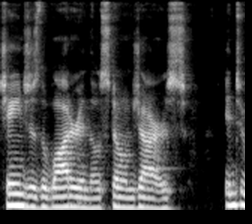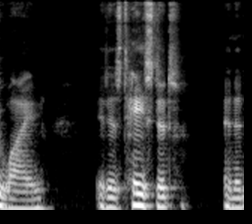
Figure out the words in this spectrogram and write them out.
changes the water in those stone jars into wine. It is tasted, and it,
